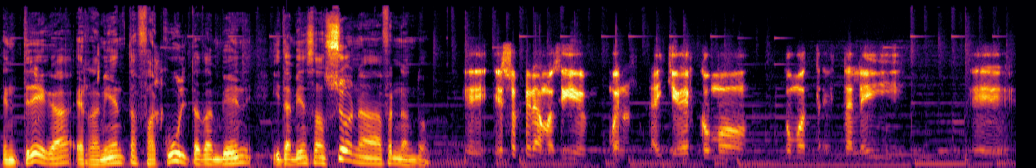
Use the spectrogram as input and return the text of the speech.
entrega herramientas, faculta también y también sanciona, Fernando. Eh, eso esperamos, así que bueno, hay que ver cómo, cómo esta ley eh,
